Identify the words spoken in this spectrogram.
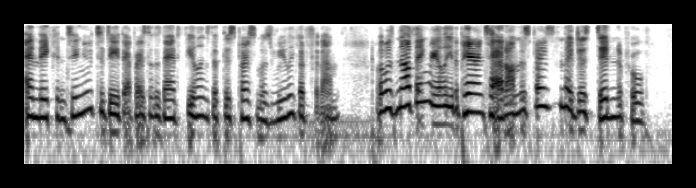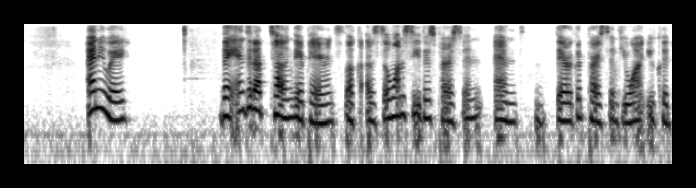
and they continued to date that person because they had feelings that this person was really good for them. There was nothing really the parents had on this person, they just didn't approve. Anyway, they ended up telling their parents, Look, I still want to see this person, and they're a good person. If you want, you could,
